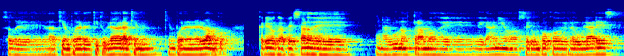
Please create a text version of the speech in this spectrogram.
sobre a quién poner de titular, a quién, quién poner en el banco. Creo que a pesar de en algunos tramos del año ser un poco irregulares,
